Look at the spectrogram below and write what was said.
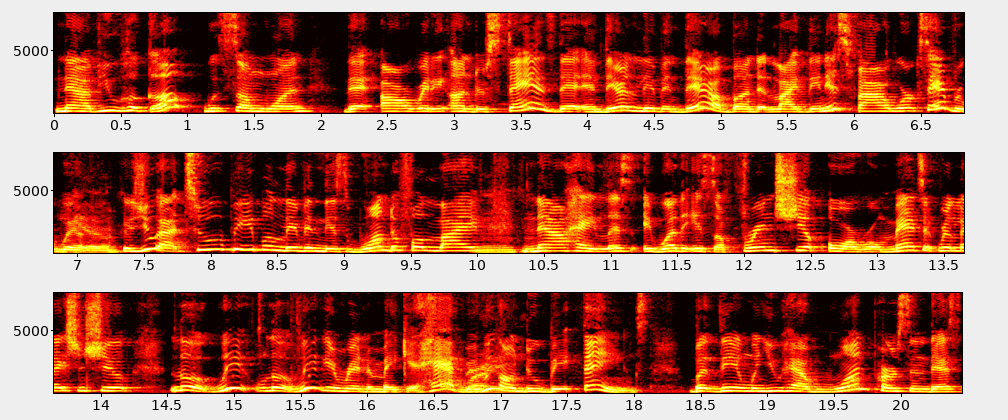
Now, if you hook up with someone that already understands that and they're living their abundant life, then it's fireworks everywhere. Yeah. Because you got two people living this wonderful life. Mm-hmm. Now, hey, let's whether it's a friendship or a romantic relationship, look, we look, we're getting ready to make it happen. We're gonna do big things. But then when you have one person that's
